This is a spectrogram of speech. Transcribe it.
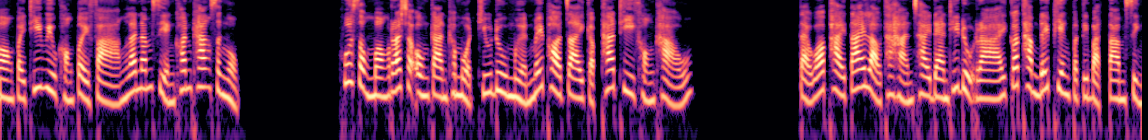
มองไปที่วิวของเป่ยฝางและน้ำเสียงค่อนข้างสงบ ผู้ส่งมองราชองค์การขมวดคิ้วดูเหมือนไม่พอใจกับท่าทีของเขา แต่ว่าภายใต้เหล่าทหารชายแดนที่ดุร้ายก็ทำได้เพียงปฏิบัติตามสิ่ง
